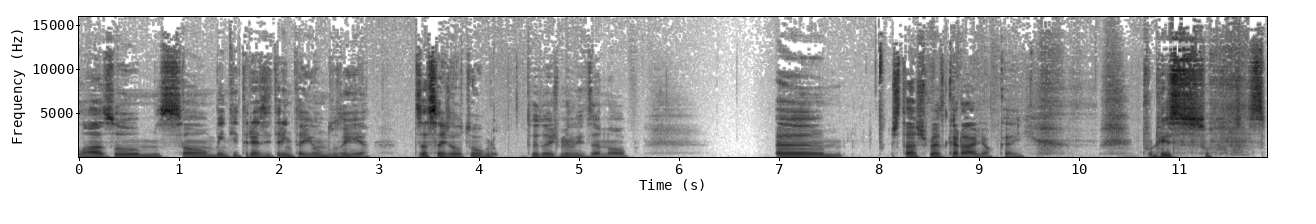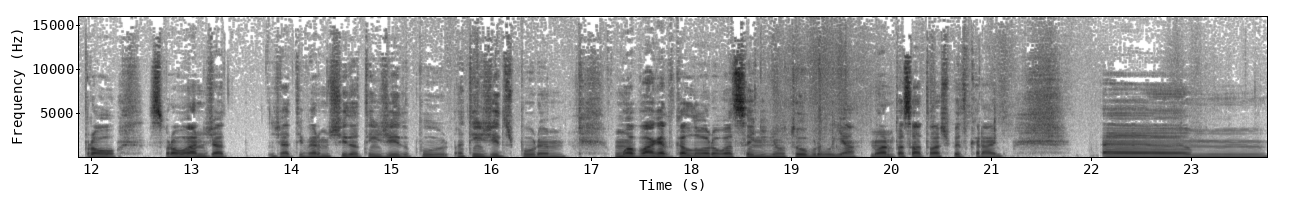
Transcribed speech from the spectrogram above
Olá, Zoom, são 23 e 31 do dia 16 de outubro de 2019. Ahm, está a chover de caralho, ok? Por isso, se para o, se para o ano já, já tivermos sido atingido por, atingidos por hum, uma vaga de calor ou assim em outubro, já, no ano passado estava a chover de caralho. Ahm,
